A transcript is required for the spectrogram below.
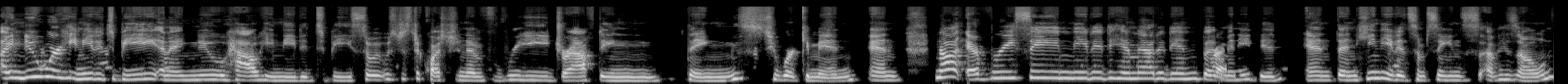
I knew where he needed to be, and I knew how he needed to be. So it was just a question of redrafting things to work him in. And not every scene needed him added in, but right. many did. And then he needed some scenes of his own.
